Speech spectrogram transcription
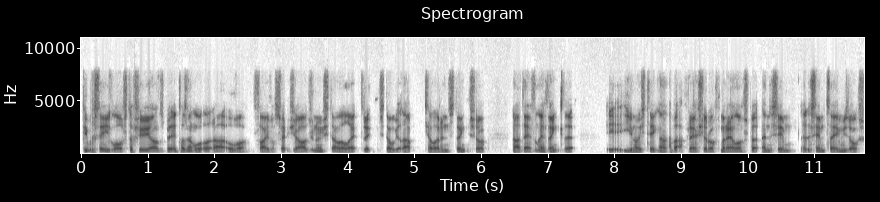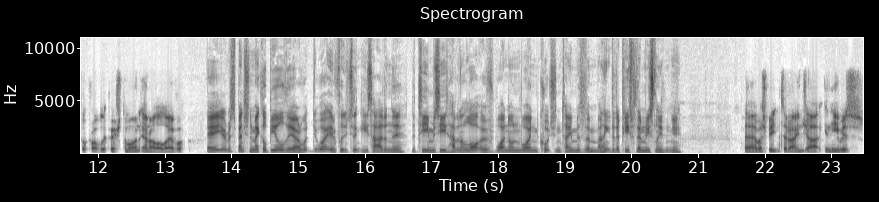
People say he's lost a few yards, but it doesn't look like that over five or six yards. You know, he's still electric. Still got that killer instinct. So, no, I definitely think that you know, he's taking a bit of pressure off Morelos, but in the same at the same time, he's also probably pushed him on to another level. Hey, you're just mentioning Michael Beale there. What, what influence do you think he's had on the, the team? Is he having a lot of one on one coaching time with them? I think you did a piece with them recently, didn't you? Uh, we're speaking to Ryan Jack, and he was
